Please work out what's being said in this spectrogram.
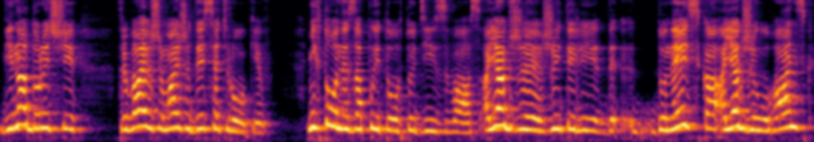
Війна, до речі, триває вже майже 10 років. Ніхто не запитував тоді з вас, а як же жителі Донецька, а як же Луганськ,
